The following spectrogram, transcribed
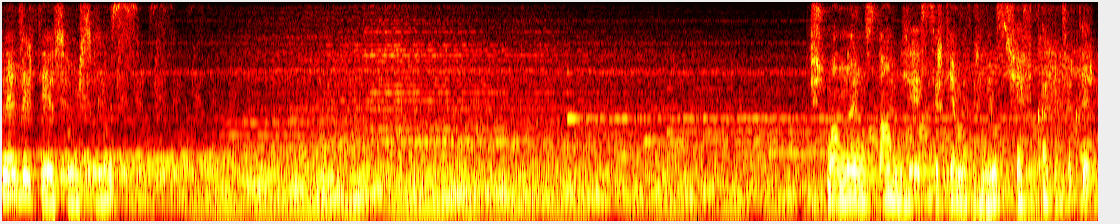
Nedir diye sorsanız düşmanlarınızdan bile esirgemediğiniz şefkattir derim.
